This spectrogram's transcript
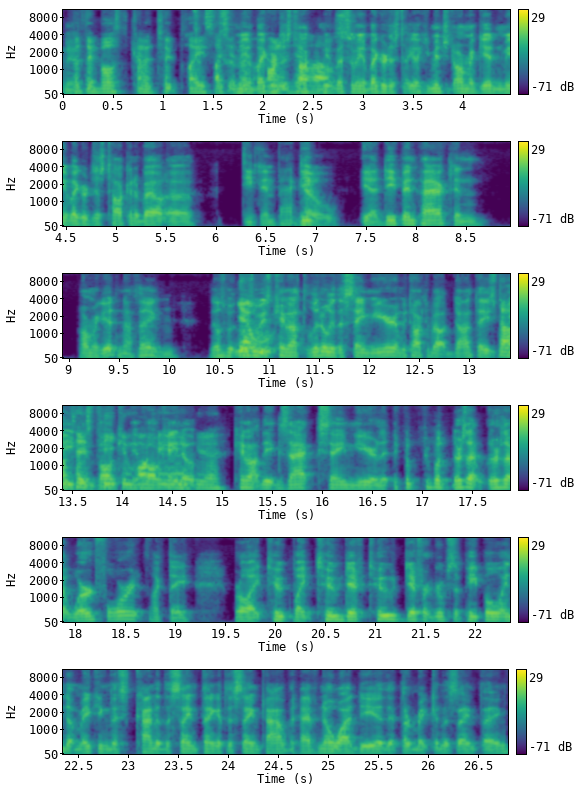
Yeah. but they both kind of took place like so in me and Blake were haunted just Hill talking. House. That's what me and Blake were just like you mentioned Armageddon. Me and Blake were just talking about uh Deep Impact. Deep- No, yeah Deep Impact and Armageddon. I think Mhm. those those Yeah, movies well- came out literally the same year, and we talked about Dante's, Dante's Peak and, Vol- Peak and and Volcano. Volcano. Yeah, came out the exact same year. And it- people, there's that there's that word for it. Like they where like two like two diff two different groups of people end up making this kind of the same thing at the same time, but have no idea that they're making the same thing.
